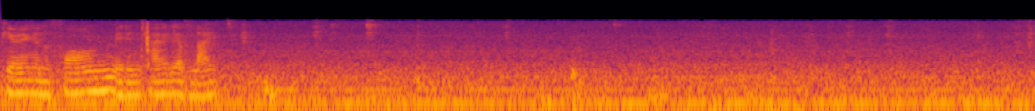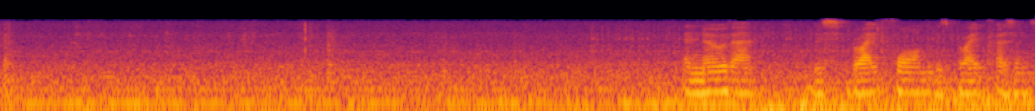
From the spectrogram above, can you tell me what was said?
Appearing in a form made entirely of light. And know that this bright form, this bright presence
